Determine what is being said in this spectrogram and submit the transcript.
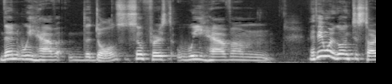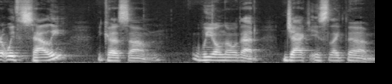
Then we have the dolls. So first we have, um, I think we're going to start with Sally because um, we all know that Jack is like the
